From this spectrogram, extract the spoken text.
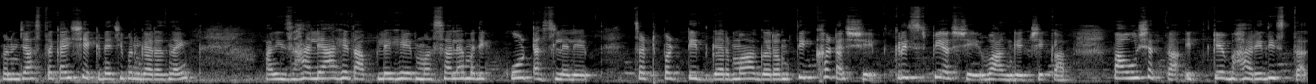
म्हणून जास्त काही शेकण्याची पण गरज नाही. आणि झाले आहेत आपले हे मसाल्यामध्ये कोट असलेले चटपटीत गरमागरम तिखट असे क्रिस्पी असे वांग्याचे काप. पाहू शकता इतके भारी दिसतात.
